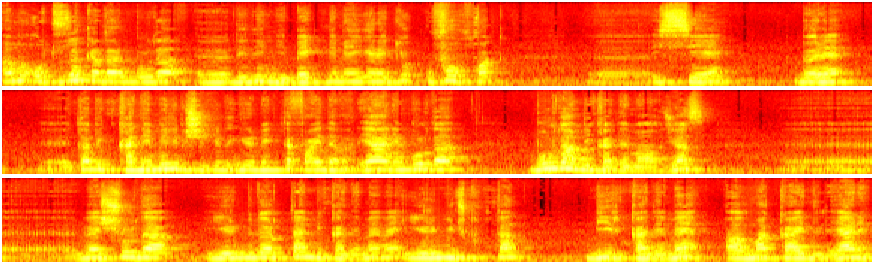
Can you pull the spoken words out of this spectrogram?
Ama 30'a kadar burada e, dediğim gibi beklemeye gerek yok. Ufak ufak e, hisseye böyle e, tabii kademeli bir şekilde girmekte fayda var. Yani burada buradan bir kademe alacağız. E, ve şurada 24'ten bir kademe ve 23.40'tan bir kademe almak kaydıyla. Yani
